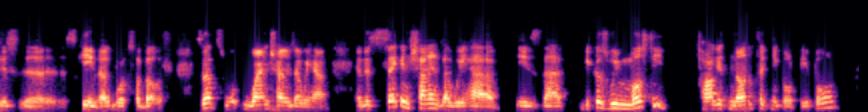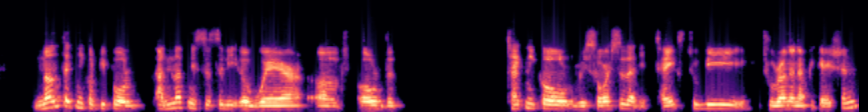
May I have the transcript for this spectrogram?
uh, scheme that works for both. So that's one challenge that we have. And the second challenge that we have is that because we mostly target non-technical people. Non-technical people are not necessarily aware of all the technical resources that it takes to be to run an application.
